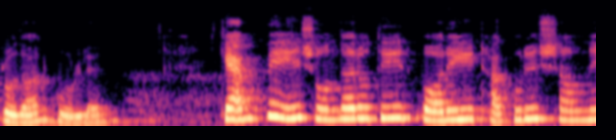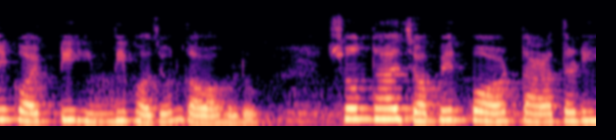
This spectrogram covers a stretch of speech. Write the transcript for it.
প্রদান করলেন। ক্যাম্পে সন্ধ্যারতির পরে ঠাকুরের সামনে কয়েকটি হিন্দি ভজন গাওয়া হলো। সন্ধ্যায় জপের পর তাড়াতাড়ি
